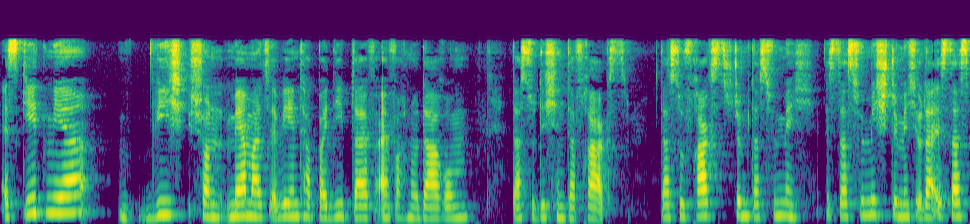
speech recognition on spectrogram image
Es geht mir, wie ich schon mehrmals erwähnt habe bei Deep Dive, einfach nur darum, dass du dich hinterfragst. Dass du fragst, stimmt das für mich? Ist das für mich stimmig oder ist das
